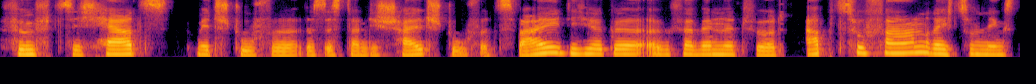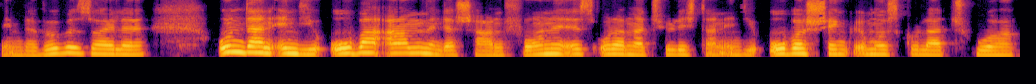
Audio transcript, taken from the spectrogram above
50 Hertz mit Stufe, das ist dann die Schaltstufe 2, die hier äh, verwendet wird, abzufahren, rechts und links neben der Wirbelsäule und dann in die Oberarm, wenn der Schaden vorne ist, oder natürlich dann in die Oberschenkelmuskulatur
